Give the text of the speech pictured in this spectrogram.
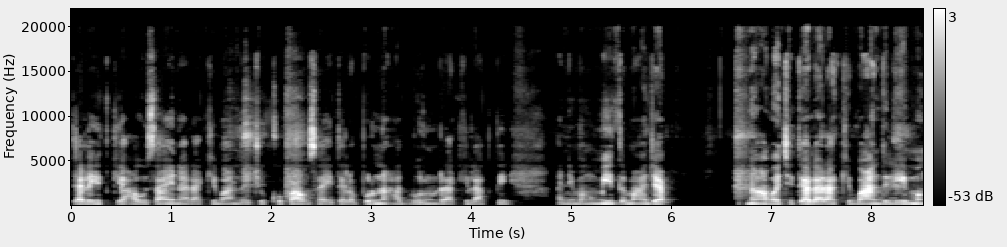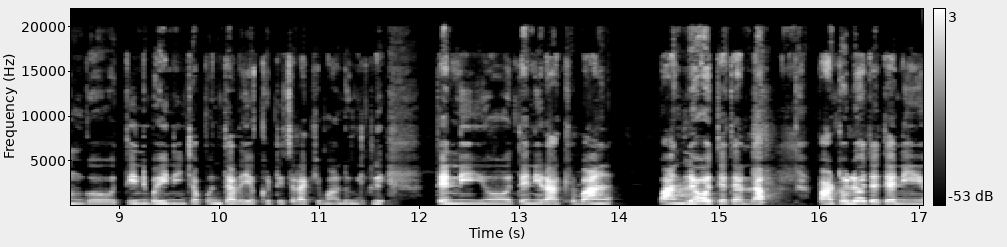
त्याला इतकी हाऊस आहे ना राखी बांधायची खूप हाऊस आहे त्याला पूर्ण हात भरून राखी लागते आणि मग मी तर माझ्या नावाची त्याला राखी बांधली. मग तीन बहिणींच्या पण त्याला एकखटीच राखी बांधून घेतली. त्यांनी त्यांनी राख्या बा बांधल्या होत्या त्यांना पाठवल्या होत्या त्यांनी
